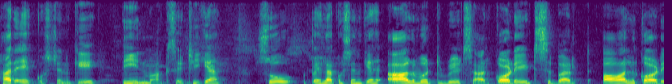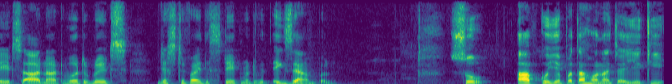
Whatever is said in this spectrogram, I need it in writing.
हर एक क्वेश्चन के तीन मार्क्स है ठीक है? सो so, पहला क्वेश्चन क्या है? All vertebrates are chordates but all chordates are not vertebrates justify the statement with example so आपको ये पता होना चाहिए कि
